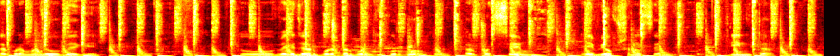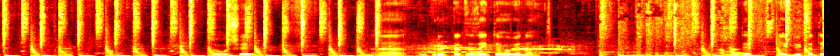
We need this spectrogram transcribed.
তারপর আমরা যাব ব্যাগে তো ব্যাগে যাওয়ার পরে তারপর কি করব? তারপর সেম এই বি অপশন আছে, তিনটা। অবশ্যই। উপরেরটাতে যাইতে হবে না। আমাদের এই দুইটাতে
